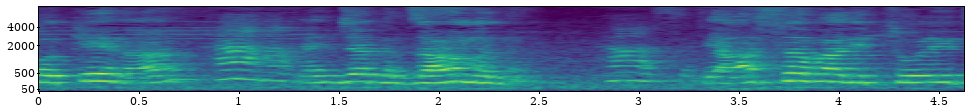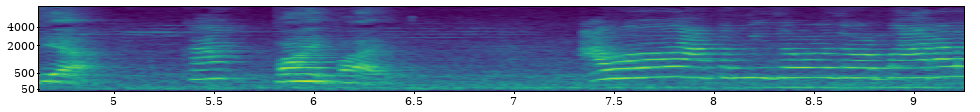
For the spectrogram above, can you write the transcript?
ठोके ना हा हा. त्यांच्याकडे जा म्हण हा सर. ते असं बारी चोरी त्या पाय पाय. अहो आता मी जवळजवळ बारा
